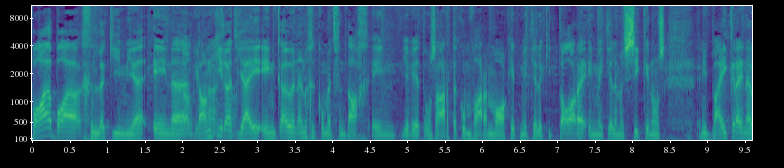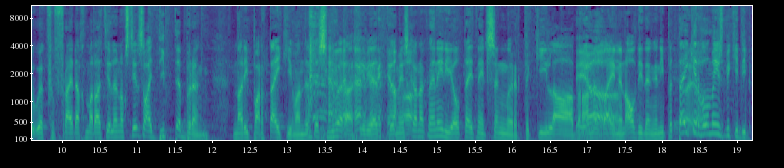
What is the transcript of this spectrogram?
baie baie geluk hiermee en uh, Dankie, dankie Frans, dat jy en Cohen ingekom het vandag en jy weet ons harte kom warm maak het met julle gitare en met julle musiek en ons in die bykry nou ook vir Vrydag maar dat julle nog steeds daai diepte bring na die partytjie want dit is nodig jy weet ja. mense kan ook nou nie die hele tyd net sing oor tequila, brandewyn Ja. en al die dinge nie partykeer Ja, ja. wil mense bietjie diep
